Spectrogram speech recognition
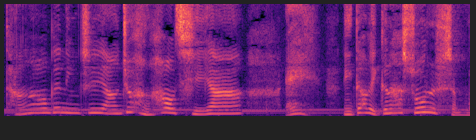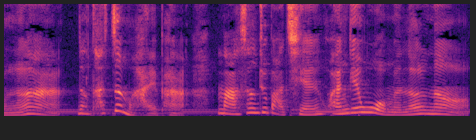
唐敖跟林之阳就很好奇呀，哎。你到底跟他说了什么啊？让他这么害怕，马上就把钱还给我们了呢？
